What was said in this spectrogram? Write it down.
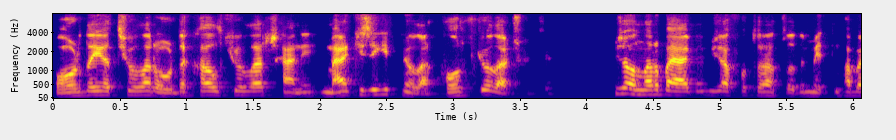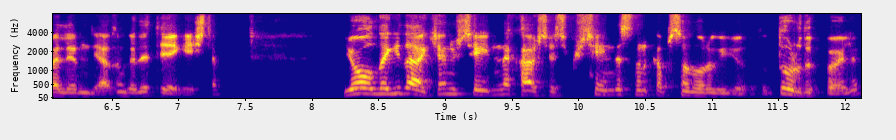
Orada yatıyorlar, orada kalkıyorlar. Hani merkeze gitmiyorlar. Korkuyorlar çünkü. Biz onları bayağı bir güzel fotoğrafladım. Metnin haberlerini de yazdım. Gazeteye geçtim. Yolda giderken Hüseyin'le karşılaştık. Hüseyin de sınır kapısına doğru gidiyordu. Durduk böyle.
